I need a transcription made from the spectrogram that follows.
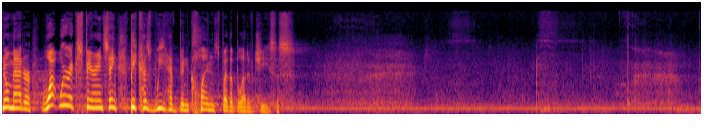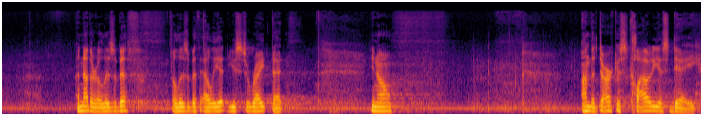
no matter what we're experiencing, because we have been by the blood of Jesus. Another Elizabeth, Elisabeth Elliot, used to write that, you know, on the darkest, cloudiest day,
